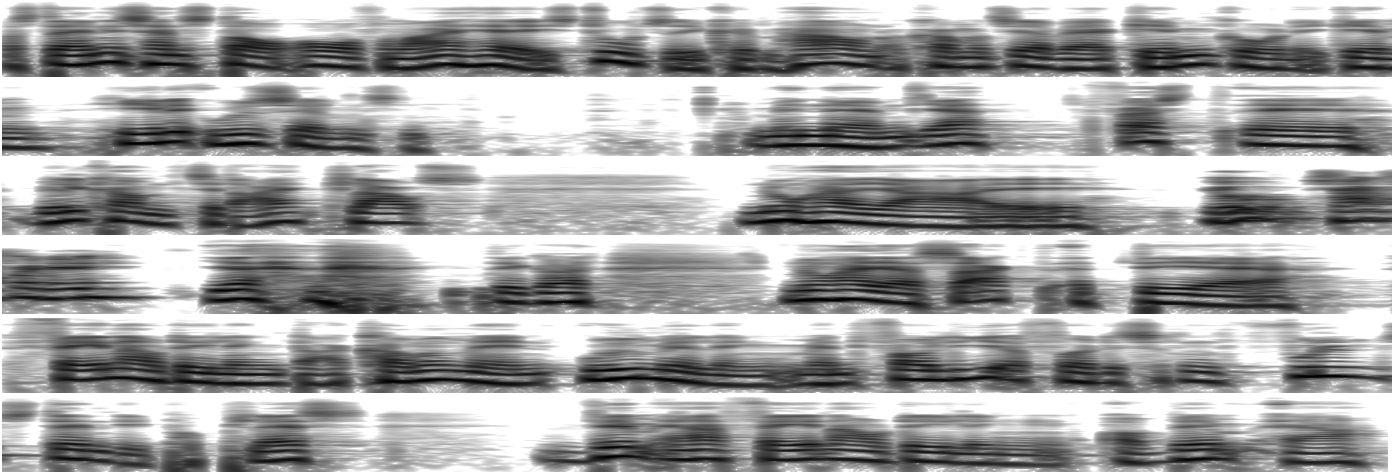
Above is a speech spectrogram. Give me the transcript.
Og Stanis han står over for mig her i studiet i København og kommer til at være gennemgående igennem hele udsendelsen. Men øh, ja, først øh, velkommen til dig, Claus. Nu har jeg... Øh, jo, tak for det. Ja, det er godt. Nu har jeg sagt, at det er fanafdelingen, der er kommet med en udmelding, men for lige at få det sådan fuldstændig på plads, hvem er fanafdelingen, og hvem er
